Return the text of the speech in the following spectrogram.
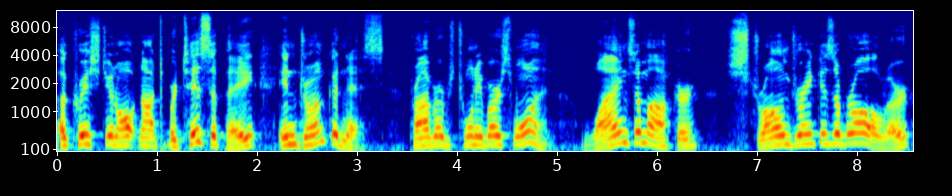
a Christian ought not to participate in drunkenness. Proverbs 20 verse 1. Wine's a mocker, strong drink is a brawler,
